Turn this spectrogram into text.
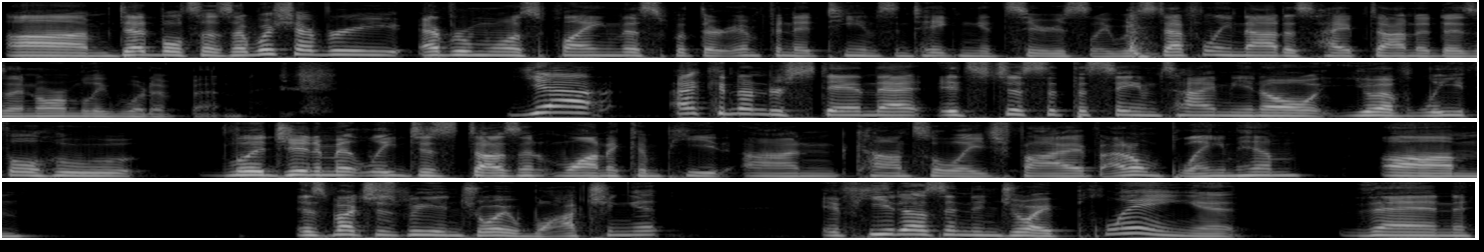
Um, Deadbolt says, "I wish every everyone was playing this with their infinite teams and taking it seriously. Was definitely not as hyped on it as I normally would have been." Yeah, I can understand that. It's just at the same time, you know, you have LethuL who legitimately just doesn't want to compete on console H5. I don't blame him. Um, as much as we enjoy watching it, if he doesn't enjoy playing it, then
